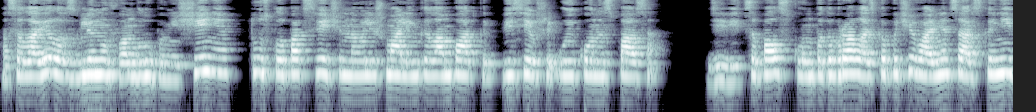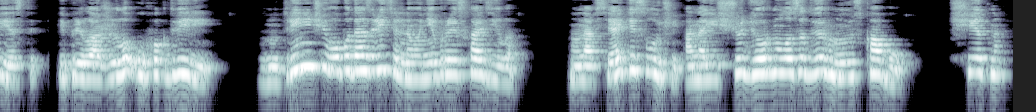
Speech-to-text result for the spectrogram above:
Осоловела, взглянув во мглу помещения, тускло подсвеченного лишь маленькой лампадкой, висевшей у иконы Спаса, девица ползком подобралась к опочивальне царской невесты и приложила ухо к двери. Внутри ничего подозрительного не происходило, но на всякий случай она еще дернула за дверную скобу. Тщетно.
